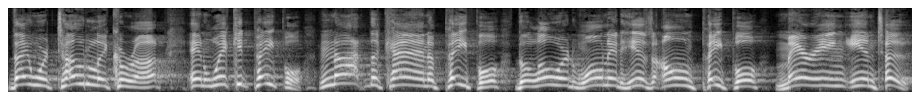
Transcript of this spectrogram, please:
They were totally corrupt and wicked people, not the kind of people the Lord wanted His own people marrying into.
